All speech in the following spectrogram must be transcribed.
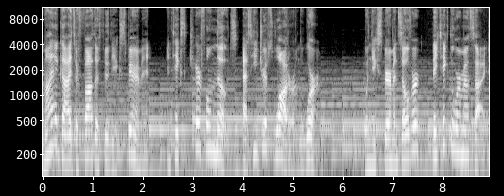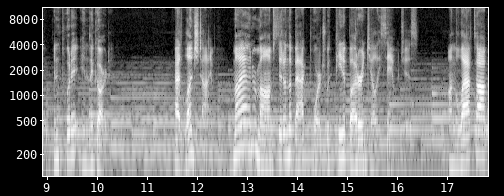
Maya guides her father through the experiment, and takes careful notes as he drips water on the worm. When the experiment's over, they take the worm outside and put it in the garden. At lunchtime, Maya and her mom sit on the back porch with peanut butter and jelly sandwiches. On the laptop,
